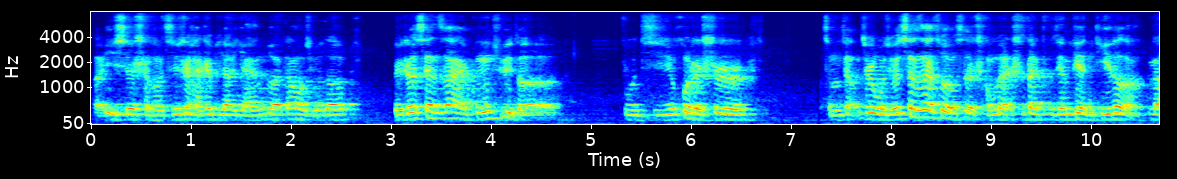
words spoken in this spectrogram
呃一些审核机制还是比较严格，但我觉得随着现在工具的普及，或者是怎么讲，就是我觉得现在做游戏的成本是在逐渐变低的了。那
